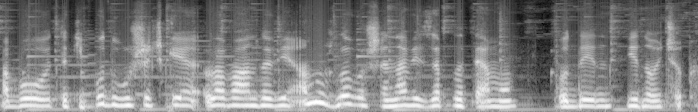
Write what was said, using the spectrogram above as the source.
або такі подушечки лавандові, а можливо ще навіть заплетемо один віночок.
